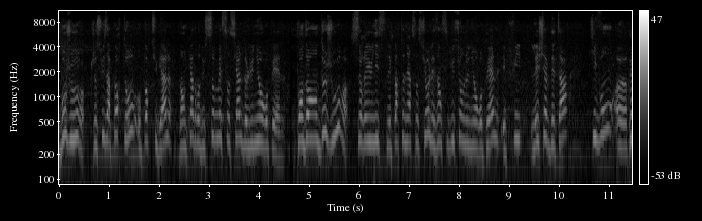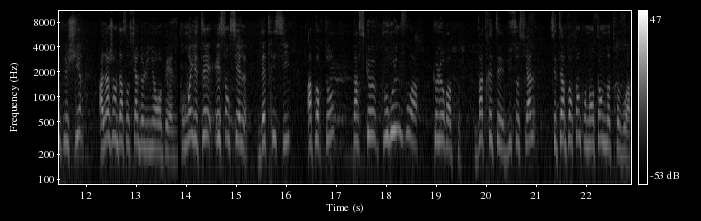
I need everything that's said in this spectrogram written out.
Bonjour, je suis à Porto, au Portugal, dans le cadre du sommet social de l'Union européenne. Pendant deux jours se réunissent les partenaires sociaux, les institutions de l'Union européenne et puis les chefs d'État qui vont euh, réfléchir à l'agenda social de l'Union européenne. Pour moi, il était essentiel d'être ici, à Porto, parce que pour une fois que l'Europe va traiter du social, c'était important qu'on entende notre voix.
